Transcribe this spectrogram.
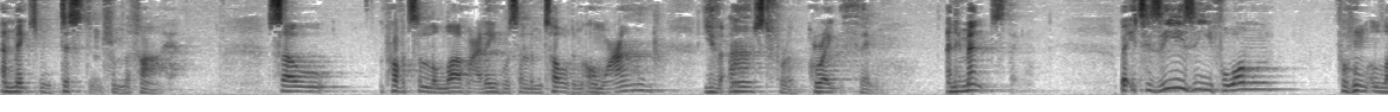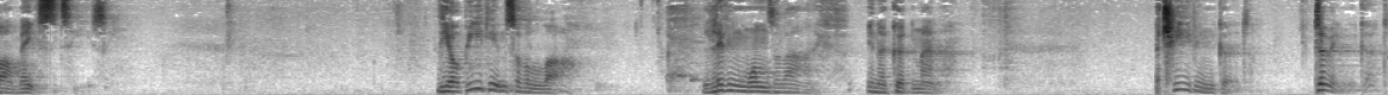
and makes me distant from the fire. So the Prophet ﷺ told him, O Mu'adh, you've asked for a great thing, an immense thing. But it is easy for one for whom Allah makes it easy. The obedience of Allah, living one's life in a good manner, achieving good, doing good,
